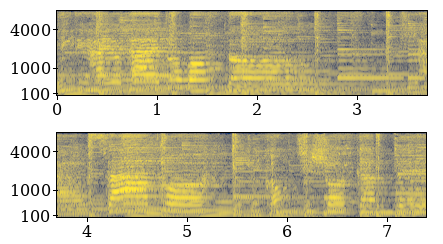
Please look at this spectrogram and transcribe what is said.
明天还有太多懵懂，只好洒脱，对着空气说干杯。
